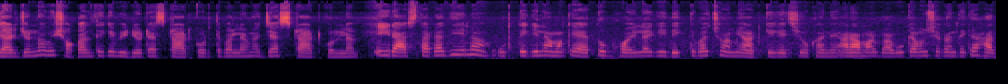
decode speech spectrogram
যার জন্য আমি সকাল থেকে ভিডিওটা স্টার্ট করতে পারলাম না জাস্ট স্টার্ট করলাম। এই রাস্তাটা দিয়ে, না, উঠতে গেলে আমাকে এত ভয় লাগে। দেখতে পাচ্ছ, আমি আটকে গেছি ওখানে। আর আমার বাবু কেমন সেখান থেকে হাত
